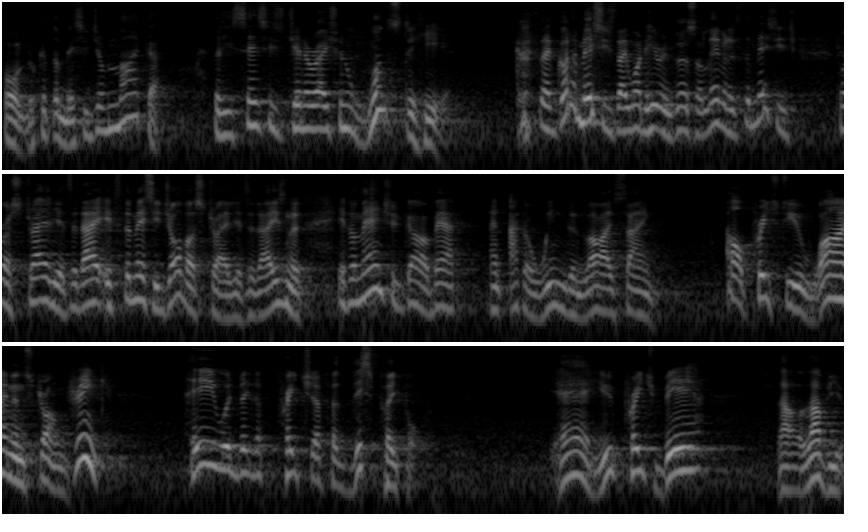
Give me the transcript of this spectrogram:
Or look at the message of Micah that he says his generation wants to hear. They've got a message they want to hear in verse 11. It's the message for Australia today. It's the message of Australia today, isn't it? If a man should go about and utter wind and lies, saying, I'll preach to you wine and strong drink, he would be the preacher for this people. Yeah, you preach beer, they'll love you.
